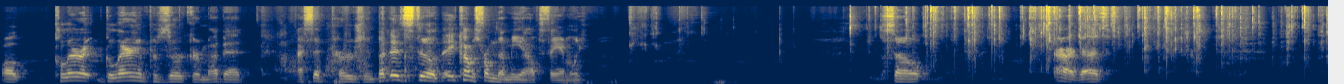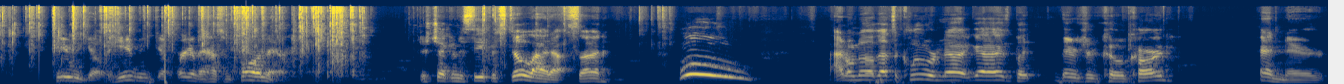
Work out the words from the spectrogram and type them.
well, Galar- Galarian Perrserker. My bad, I said Persian, but it's still it comes from the Meowth family. So, all right, guys. Here we go. Here we go. We're gonna have some fun now. Just checking to see if it's still light outside. Woo! I don't know if that's a clue or not, guys, but there's your code card. And there.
